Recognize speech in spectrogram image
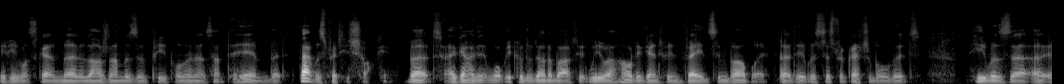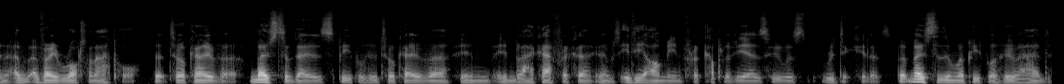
If he wants to go and murder large numbers of people, then that's up to him. But that was pretty shocking. But again, what we could have done about it. We were hardly going to invade Zimbabwe, but it was just regrettable that he was uh, uh, a, a, a, very rotten apple that took over. Most of those people who took over in, in black Africa, you know, it was Idi Amin for a couple of years, who was ridiculous. But most of them were people who had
